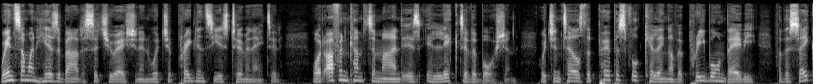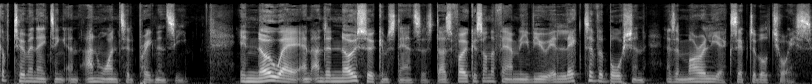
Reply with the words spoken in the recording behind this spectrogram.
When someone hears about a situation in which a pregnancy is terminated, what often comes to mind is elective abortion, which entails the purposeful killing of a preborn baby for the sake of terminating an unwanted pregnancy. In no way and under no circumstances does Focus on the Family view elective abortion as a morally acceptable choice.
